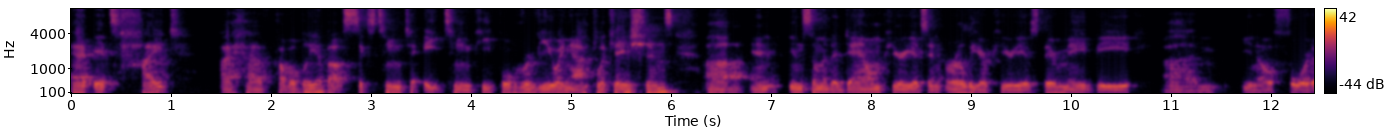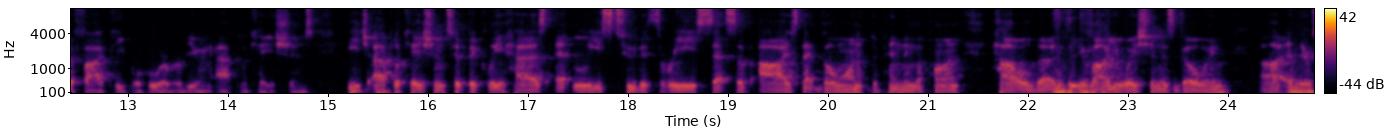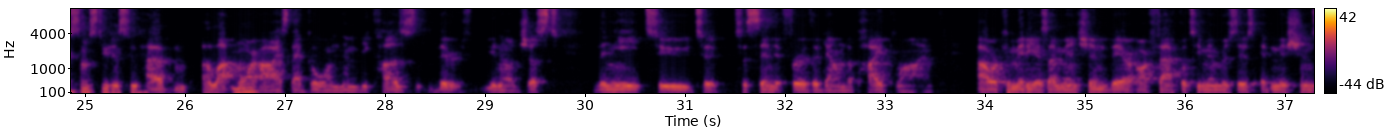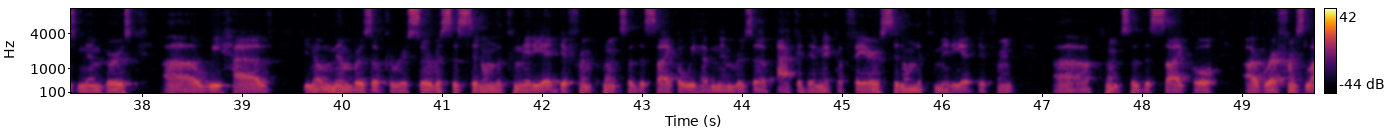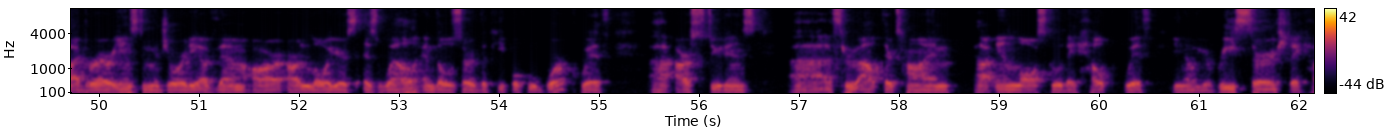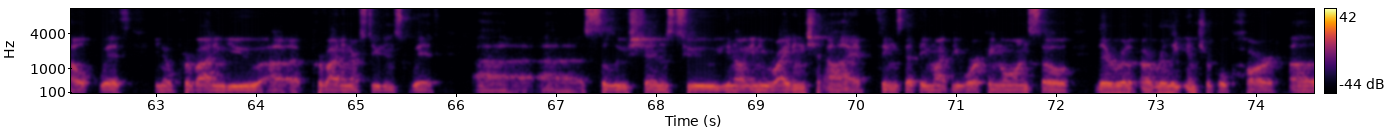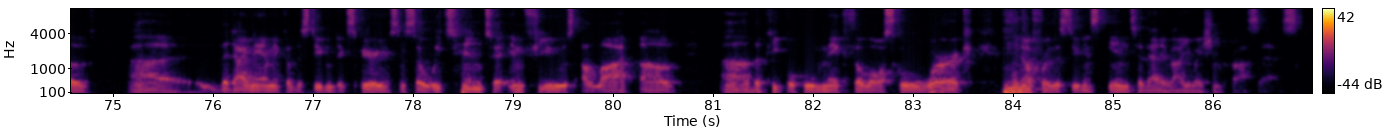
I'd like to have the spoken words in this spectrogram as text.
at its height I have probably about 16 to 18 people reviewing applications. Uh, and in some of the down periods and earlier periods, there may be, um, you know, four to five people who are reviewing applications. Each application typically has at least two to three sets of eyes that go on it, depending upon how the, the evaluation is going. Uh, and there's some students who have a lot more eyes that go on them because there's, you know, just the need to, to, to send it further down the pipeline. Our committee, as I mentioned, there are faculty members, there's admissions members. Uh, we have you know, members of career services sit on the committee at different points of the cycle. We have members of academic affairs sit on the committee at different uh, points of the cycle. Our reference librarians, the majority of them are, are lawyers as well, and those are the people who work with uh, our students uh, throughout their time uh, in law school. They help with you know your research. They help with you know providing you uh, providing our students with uh, uh solutions to you know any writing uh, things that they might be working on. So they're re- a really integral part of the dynamic of the student experience. And so we tend to infuse a lot of uh, the people who make the law school work, you know, for the students into that evaluation process.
